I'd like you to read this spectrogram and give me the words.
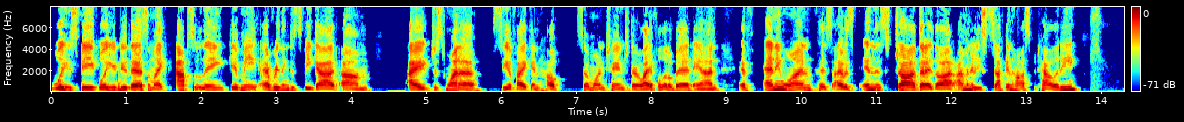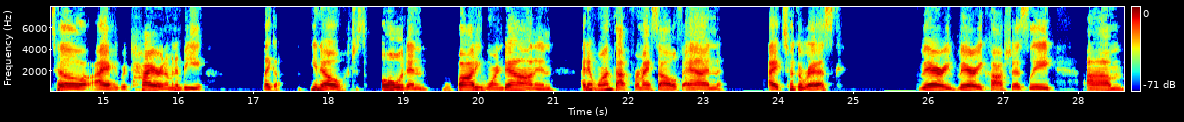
will you speak? Will you do this? I'm like, absolutely. Give me everything to speak at. Um, I just want to see if I can help someone change their life a little bit. And if anyone, because I was in this job that I thought I'm going to be stuck in hospitality till I retire and I'm going to be like, you know, just old and body worn down and I didn't want that for myself and I took a risk very very cautiously um,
